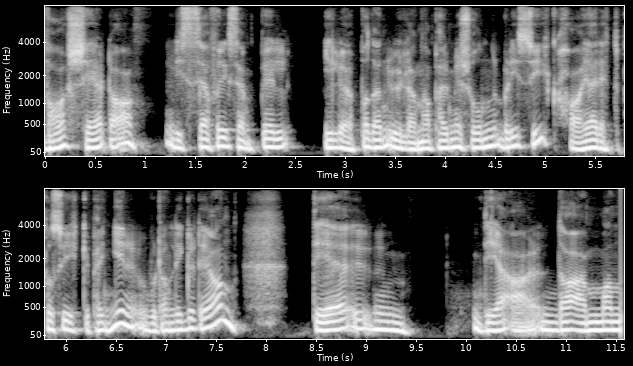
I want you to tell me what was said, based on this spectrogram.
hva skjer da, hvis jeg f.eks i løpet av den ulønna permisjonen blir syk, har jeg rett på sykepenger? Hvordan ligger det an? Det, det er, da er man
